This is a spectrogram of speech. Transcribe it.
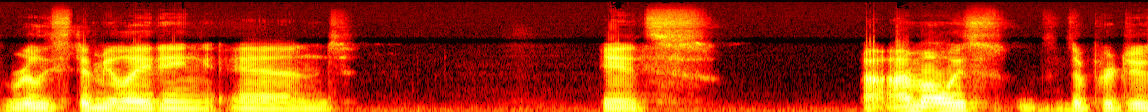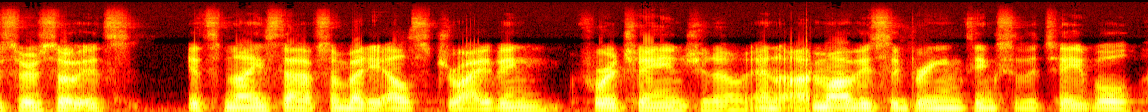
really stimulating, and it's I'm always the producer, so it's it's nice to have somebody else driving for a change, you know. And I'm obviously bringing things to the table,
